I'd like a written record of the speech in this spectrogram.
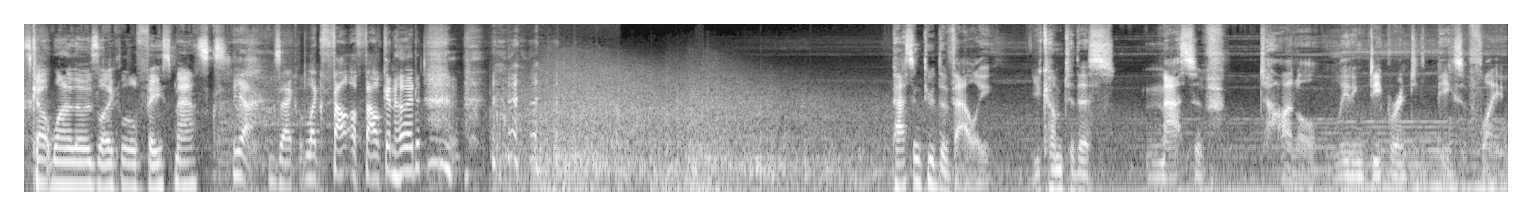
It's got one of those like little face masks. Yeah, exactly. Like fal- a falcon hood. Passing through the valley, you come to this massive tunnel leading deeper into the peaks of flame.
